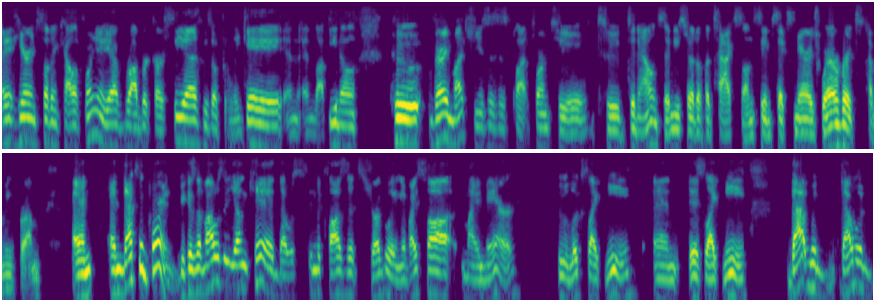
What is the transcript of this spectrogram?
Here in Southern California, you have Robert Garcia, who's openly gay and, and Latino, who very much uses his platform to to denounce any sort of attacks on same-sex marriage, wherever it's coming from. And and that's important because if I was a young kid that was in the closet struggling, if I saw my mayor who looks like me and is like me, that would that would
